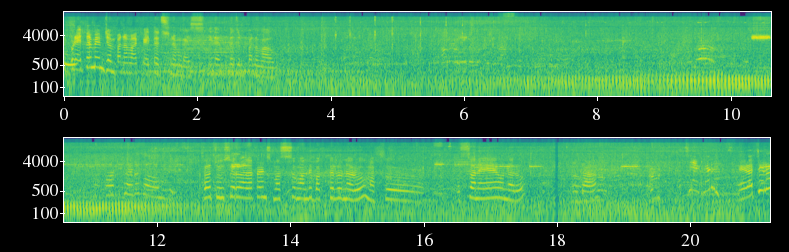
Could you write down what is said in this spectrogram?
ఇప్పుడైతే మేము వాక్ అయితే వచ్చినాం గైస్ ఇదంతా జంపన్న వాగు సో చూసారు కదా ఫ్రెండ్స్ మస్తు మంది భక్తులు ఉన్నారు. మస్తు వస్తూనే ఉన్నారు. ఇంకా ఏడొచ్చారు?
